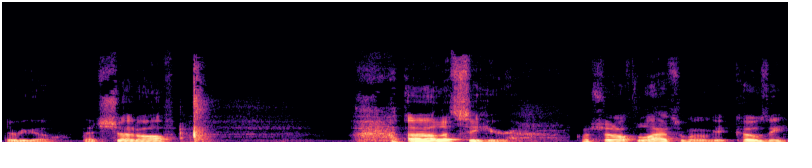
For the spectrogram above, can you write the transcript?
There we go. That's shut off. Uh, let's see here. I'm going to shut off the lights. I'm going to get cozy.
